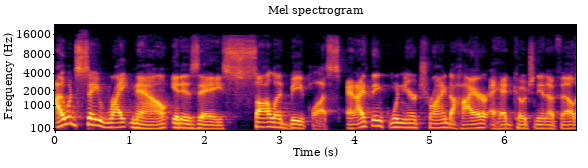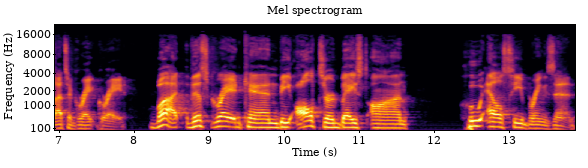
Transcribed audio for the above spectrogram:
I would say right now it is a solid B plus, and I think when you're trying to hire a head coach in the NFL, that's a great grade. But this grade can be altered based on who else he brings in.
